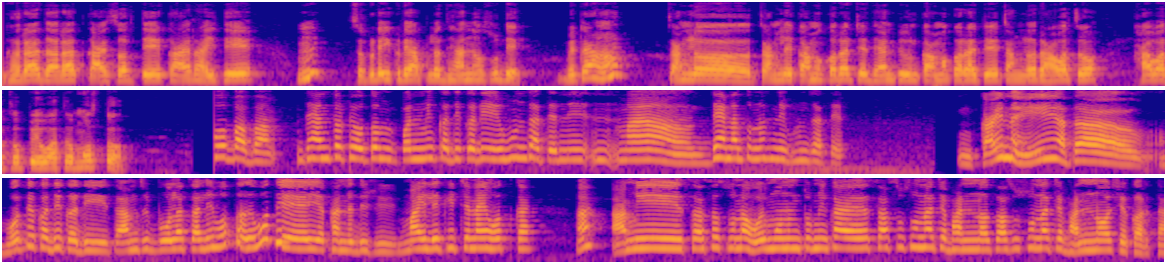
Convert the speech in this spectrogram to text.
घरा दारात काय सरते काय राहते? सगळे इकडे आपलं ध्यान असू दे. बेटा हा? चांगलं चांगले कामं करायचे ध्यान ठेवून कामं करायचे चांगलं राहायचं खावाचं पेवाचं मस्त. ध्यान पण मी कधी कधी येऊन जाते ध्यानातूनच निघून जाते. काही नाही आता होते कधी कधी आमची बोलाचाली होत होते एखाद्या दिवशी. मायलेकीचे नाही होत का? हा? आम्ही सासू सुना होय म्हणून तुम्ही काय सासू सुनाचे भांडणं सासू सुनाचे भांडणं असे करता?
